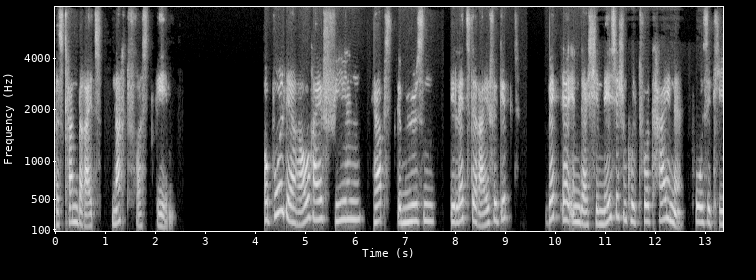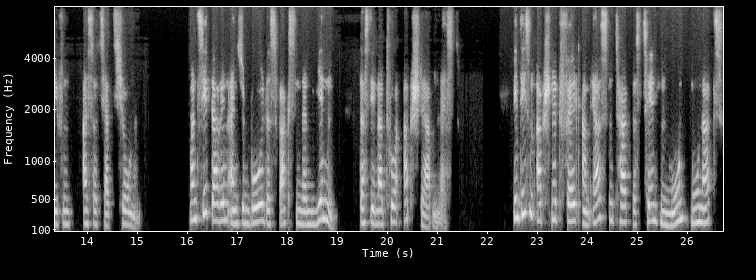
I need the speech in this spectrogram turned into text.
Es kann bereits Nachtfrost geben. Obwohl der Raureif vielen Herbstgemüsen die letzte Reife gibt, weckt er in der chinesischen Kultur keine positiven Assoziationen. Man sieht darin ein Symbol des wachsenden Yin, das die Natur absterben lässt. In diesem Abschnitt fällt am ersten Tag des zehnten Mondmonats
